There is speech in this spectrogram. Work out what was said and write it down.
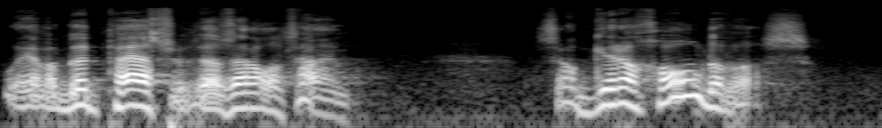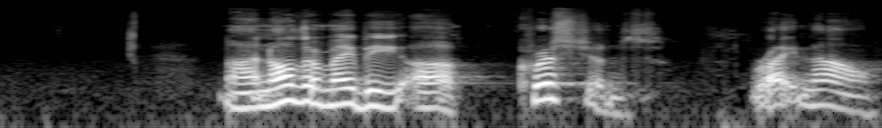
We have a good pastor that does that all the time. So get a hold of us. Now, I know there may be uh, Christians right now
